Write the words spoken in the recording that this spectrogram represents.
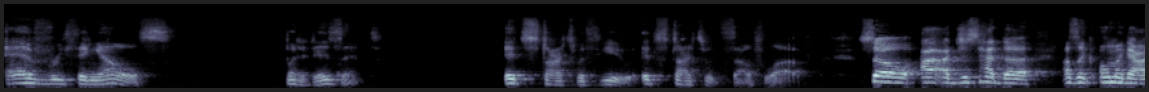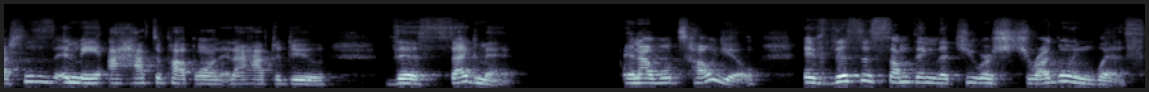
everything else, but it isn't. It starts with you, it starts with self love. So I, I just had to, I was like, oh my gosh, this is in me. I have to pop on and I have to do this segment. And I will tell you, if this is something that you are struggling with,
